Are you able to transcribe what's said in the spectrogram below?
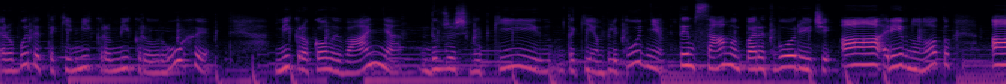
робити такі мікро-мікро рухи. Мікроколивання дуже швидкі, такі амплітудні, тим самим перетворюючи а рівну ноту. А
